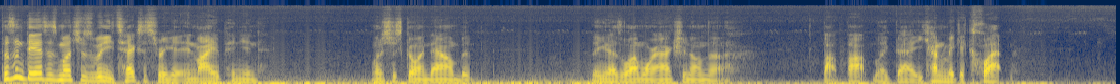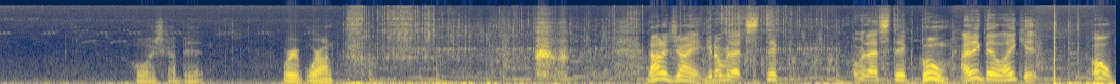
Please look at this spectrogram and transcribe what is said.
Doesn't dance as much as when you Texas rig it, in my opinion, when it's just going down, but I think it has a lot more action on the bop bop like that. You kind of make it clap. Oh, I just got bit. We're, we're on. Not a giant. Get over that stick. Over that stick. Boom. I think they like it. Oh.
